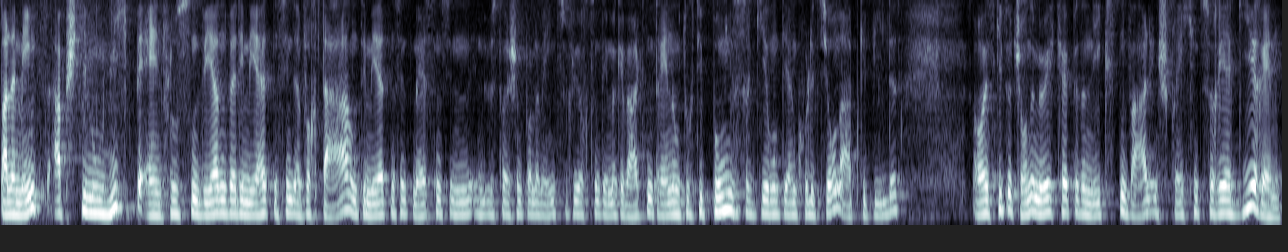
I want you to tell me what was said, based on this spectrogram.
Parlamentsabstimmung nicht beeinflussen werden, weil die Mehrheiten sind einfach da und die Mehrheiten sind meistens im, im österreichischen Parlament zu zum Thema Gewaltentrennung durch die Bundesregierung, deren Koalition abgebildet. Aber es gibt halt schon die Möglichkeit, bei der nächsten Wahl entsprechend zu reagieren.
